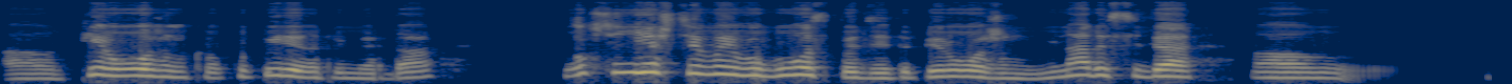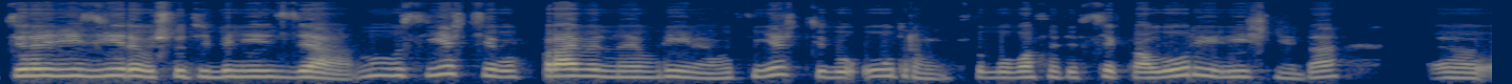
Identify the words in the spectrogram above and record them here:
а, пироженку купили, например, да, ну съешьте вы его, господи, это пирожное, не надо себя терроризировать, что тебе нельзя. Ну, вы съешьте его в правильное время, вы съешьте его утром, чтобы у вас эти все калории лишние, да, э,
